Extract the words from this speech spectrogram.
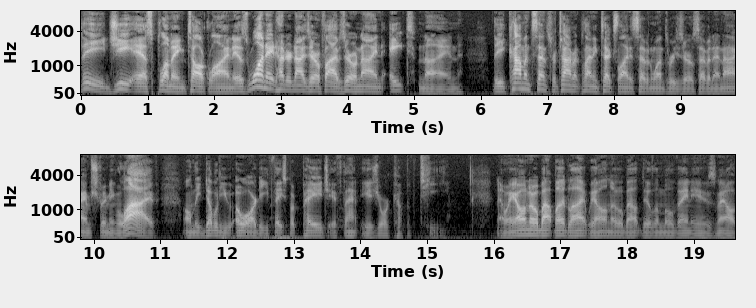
The GS Plumbing Talk line is 1 800 905 0989. The Common Sense Retirement Planning text line is 71307, and I am streaming live on the WORD Facebook page if that is your cup of tea. Now, we all know about Bud Light. We all know about Dylan Mulvaney, who's now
